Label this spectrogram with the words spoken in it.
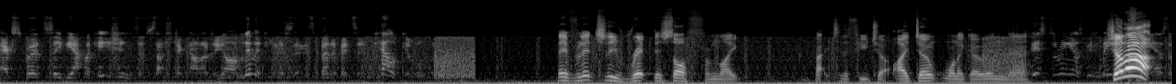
Experts say the applications of such technology are limitless and its benefits incalculable. They've literally ripped this off from, like, Back to the Future. I don't want to go in there. History has been made Shut up! the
